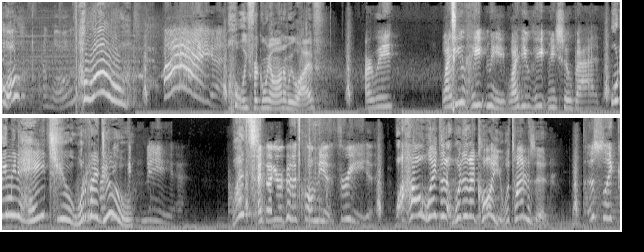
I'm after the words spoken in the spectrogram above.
Hello? Hello? Hello! Hi! Holy frick, are we on? Are we live? Are we? Why do you hate me? Why do you hate me so bad? What do you mean hate you? What did I do? Hate me. What? I thought you were gonna call me at three. Well, how late did I, what did I call you? What time is it? It's like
